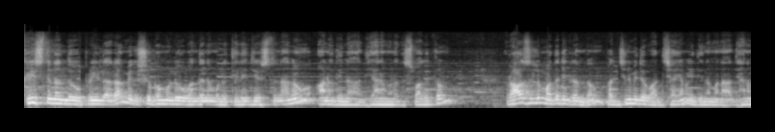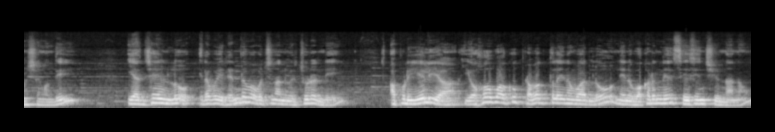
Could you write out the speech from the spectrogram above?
క్రీస్తునందు ప్రియులారా మీకు శుభములు వందనములు తెలియజేస్తున్నాను. అనుదిన ధ్యానమునకు స్వాగతం. రాజులు మొదటి గ్రంథం పద్దెనిమిదవ అధ్యాయం. ఇది మన ధ్యానాంశం ఉంది. ఈ అధ్యాయంలో ఇరవై రెండవ వచనాన్ని మీరు చూడండి. అప్పుడు ఏలియా యహోవాకు ప్రవక్తలైన వారిలో నేను ఒకడనే శేషించి ఉన్నాను.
